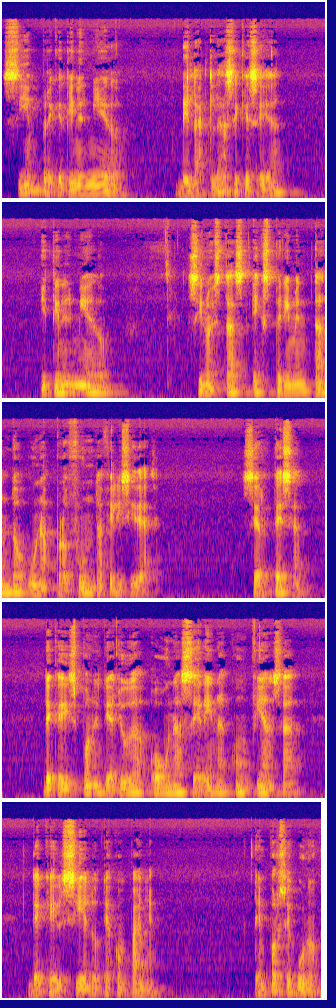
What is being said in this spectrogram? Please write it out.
Siempre que tienes miedo, de la clase que sea, y tienes miedo si no estás experimentando una profunda felicidad, certeza de que dispones de ayuda o una serena confianza de que el cielo te acompaña. Ten por seguro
